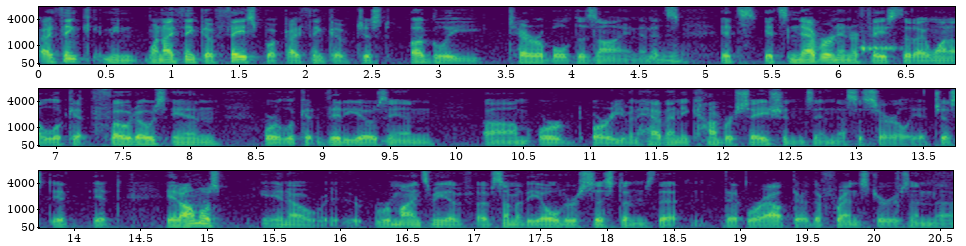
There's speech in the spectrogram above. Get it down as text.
I think, I mean, when I think of Facebook, I think of just ugly, terrible design, and Mm. it's it's it's never an interface that I want to look at photos in or look at videos in, um, or or even have any conversations in necessarily. It just it it it almost you know reminds me of, of some of the older systems that that were out there, the Friendsters and the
